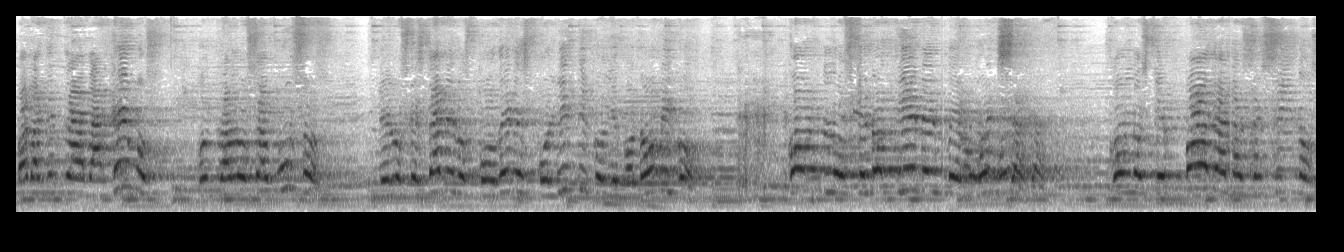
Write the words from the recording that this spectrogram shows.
para que trabajemos contra los abusos de los que están en los poderes políticos y económicos, con los que no tienen vergüenza, con los que pagan asesinos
